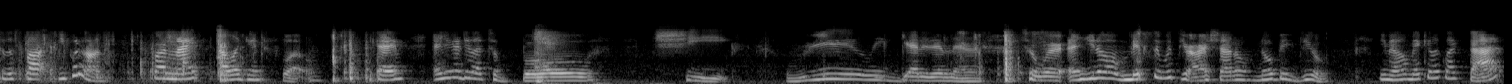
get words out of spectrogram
to the spot you put it on for a nice, elegant flow. Okay? And you're going to do that to both cheeks. Really get it in there to where, and you know, mix it with your eyeshadow. No big deal. You know, make it look like that.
